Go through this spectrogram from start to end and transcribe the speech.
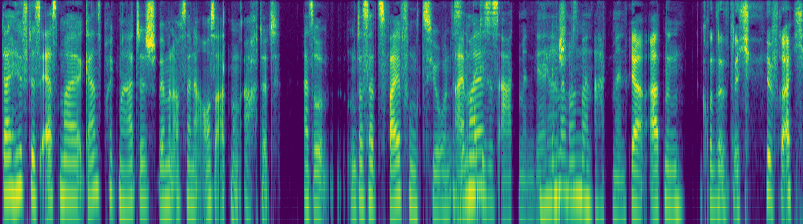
da hilft es erstmal ganz pragmatisch, wenn man auf seine Ausatmung achtet. Also, und das hat zwei Funktionen. Das ist Einmal immer dieses Atmen, gell? Ja, immer muss schon. man atmen. ja, atmen grundsätzlich hilfreich.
